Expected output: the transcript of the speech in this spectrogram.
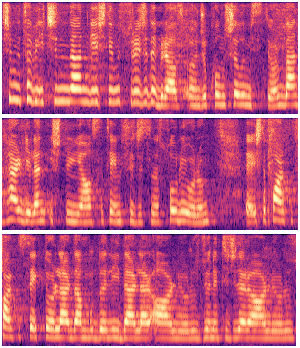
Şimdi tabii içinden geçtiğimiz süreci de biraz önce konuşalım istiyorum. Ben her gelen iş dünyası temsilcisine soruyorum. E, işte farklı farklı sektörlerden burada liderler ağırlıyoruz, yöneticiler ağırlıyoruz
